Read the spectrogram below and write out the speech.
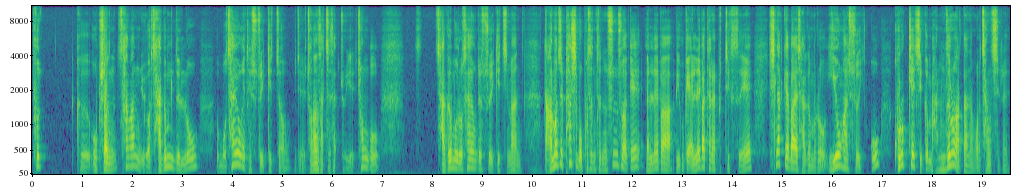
푸, 그 옵션 상한 자금들로 뭐 사용이 될 수도 있겠죠. 이제 전환사채 청구 자금으로 사용될 수 있겠지만 나머지 85%는 순수하게 엘레바 미국의 엘레바 테라피틱스의 신약 개발 자금으로 이용할 수 있고 그렇게 지금 만들어 놨다는 거예요 장치를.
